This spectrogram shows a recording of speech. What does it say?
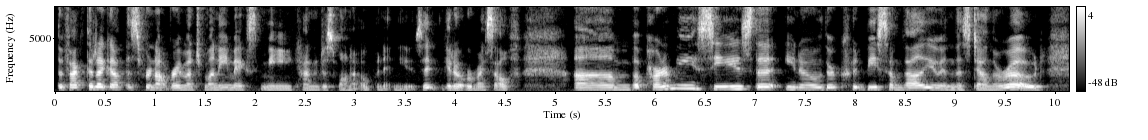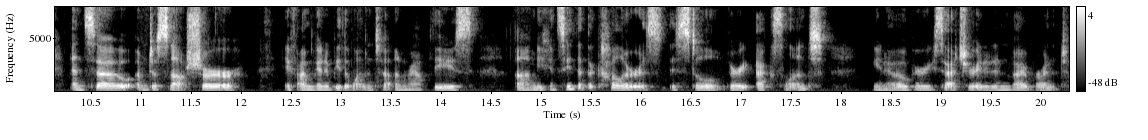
the fact that I got this for not very much money makes me kind of just want to open it and use it, get over myself. Um, but part of me sees that, you know, there could be some value in this down the road. And so I'm just not sure if I'm going to be the one to unwrap these. Um, you can see that the color is, is still very excellent, you know, very saturated and vibrant.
